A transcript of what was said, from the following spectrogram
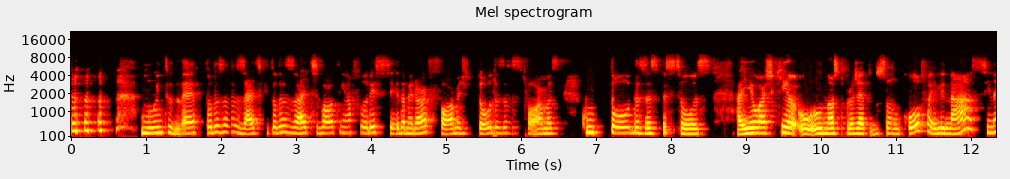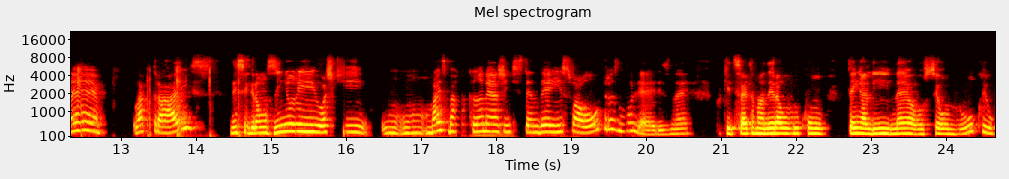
muito, né, todas as artes, que todas as artes voltem a florescer da melhor forma, de todas as formas, com todas as pessoas. Aí eu acho que o, o nosso projeto do Sankofa, ele nasce, né, lá atrás, nesse grãozinho e eu acho que o mais bacana é a gente estender isso a outras mulheres, né? Porque de certa maneira a Urucum tem ali, né, o seu núcleo,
